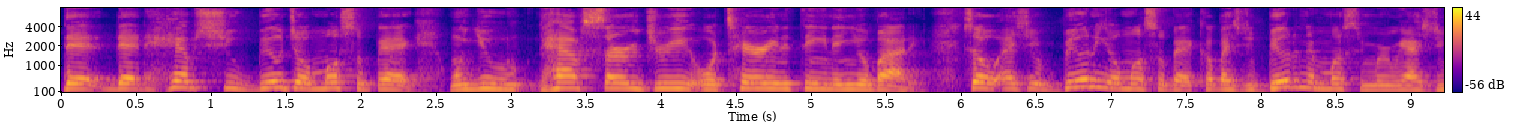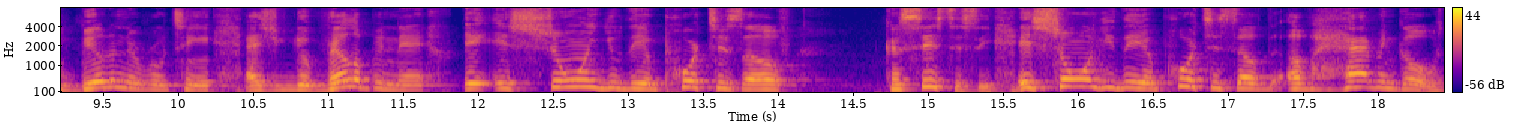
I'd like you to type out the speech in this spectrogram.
that that helps you build your muscle back when you have surgery or tear anything in your body. So as you're building your muscle back up, as you're building the muscle memory, as you're building the routine, as you're developing that, it is showing you the importance of Consistency. It's showing you the importance of, of having goals.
